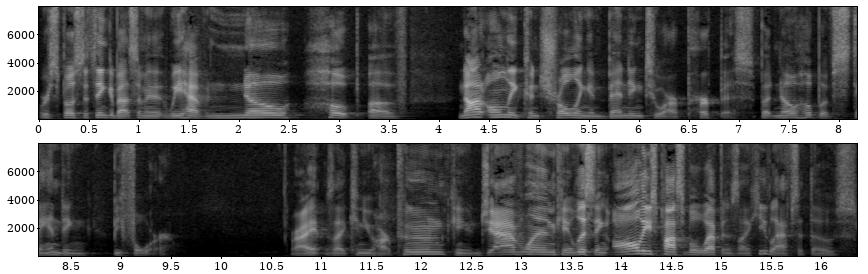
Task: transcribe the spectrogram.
We're supposed to think about something that we have no hope of not only controlling and bending to our purpose, but no hope of standing before. Right? It's like, can you harpoon? Can you javelin? Can you listing all these possible weapons? Like, he laughs at those.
